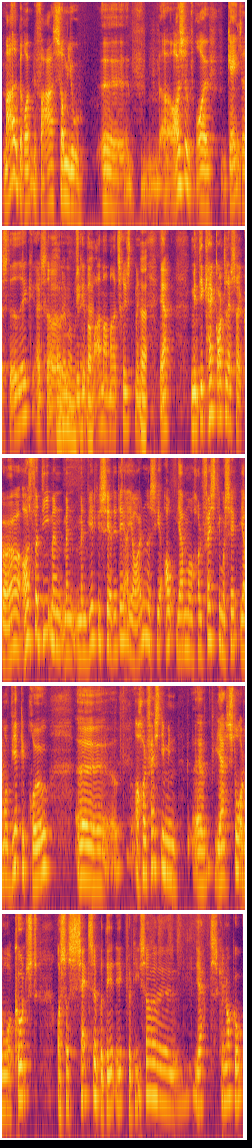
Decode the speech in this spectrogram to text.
meget berømte far, som jo øh, også røg galt afsted, ikke? Altså, Jo, det hvilket sige, var ja. meget, meget, meget trist, men Ja. ja. ja. Men det kan godt lade sig gøre, også fordi man, man, man virkelig ser det der i øjnene og siger, åh, oh, jeg må holde fast i mig selv, jeg må virkelig prøve øh, at holde fast i min, øh, ja, stort ord, kunst, og så satse på den, ikke? Fordi så, øh, ja, så skal det nok gå.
